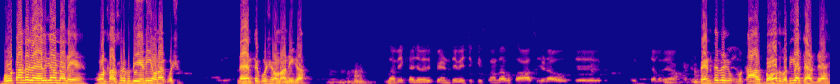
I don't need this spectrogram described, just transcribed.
ਵੋਟਾਂ ਤੇ ਲੈ ਲਈਆਂ ਉਹਨਾਂ ਨੇ। ਹੁਣ ਤਾਂ ਸਿਰਫ ਦੇਣ ਹੀ ਆਉਣਾ ਹਾਂਜੀ। ਲੈਣ ਤੇ ਕੁਛ ਆਉਣਾ ਨਹੀਂਗਾ ਤਾਂ ਵੇਖਿਆ ਜਾਵੇ ਤੇ ਪਿੰਡ ਦੇ ਵਿੱਚ ਕਿਸ ਤਰ੍ਹਾਂ ਦਾ ਵਿਕਾਸ ਜਿਹੜਾ ਉਹ ਚੱਲ ਰਿਹਾ। ਪਿੰਡ ਦੇ ਵਿੱਚ ਵਿਕਾਸ ਬਹੁਤ ਵਧੀਆ ਚੱਲ ਰਿਹਾ ਹੈ।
